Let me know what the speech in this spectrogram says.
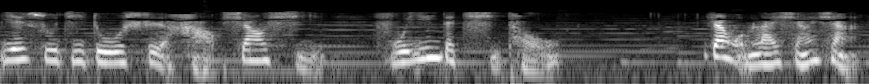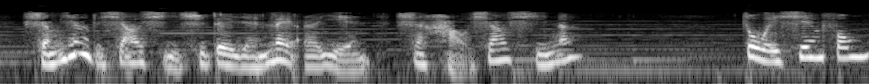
耶稣基督是好消息，福音的起头。让我们来想想。什么样的消息是对人类而言是好消息呢？作为先锋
